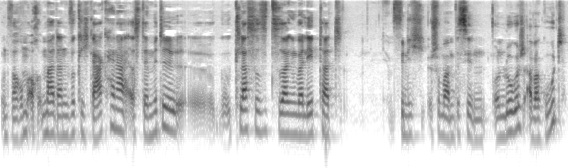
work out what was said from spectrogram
Und warum auch immer dann wirklich gar keiner aus der Mittelklasse sozusagen überlebt hat, finde ich schon mal ein bisschen unlogisch, aber gut.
